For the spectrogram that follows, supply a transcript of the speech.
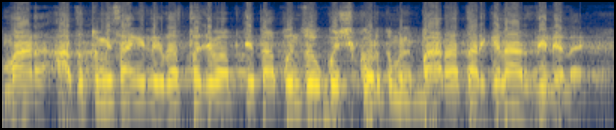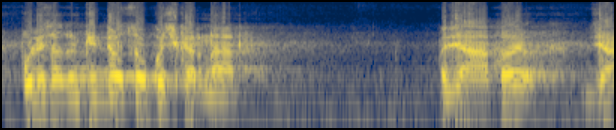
मार आता तुम्ही सांगितलं की दस्ताच्या बाबतीत आपण चौकशी करतो म्हणजे बारा तारखेला अर्ज दिलेला आहे. पोलीस अजून किती दिवस चौकशी करणार? म्हणजे आपण ज्या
